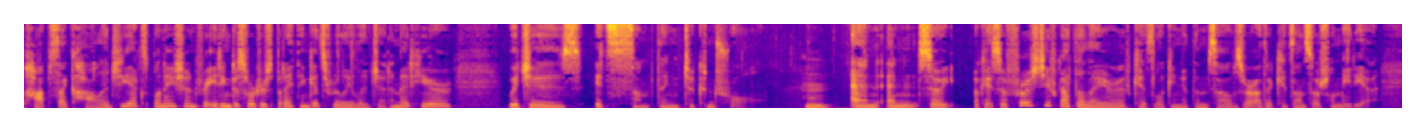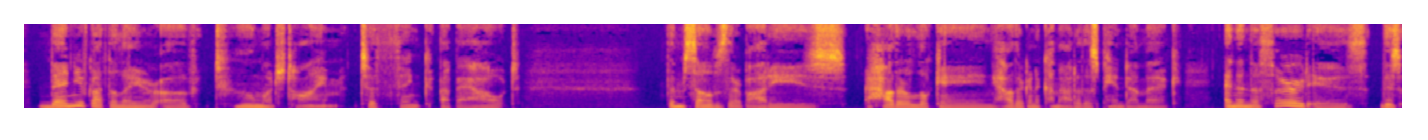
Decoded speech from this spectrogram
pop psychology explanation for eating disorders but i think it's really legitimate here which is it's something to control Hmm. and and so okay so first you've got the layer of kids looking at themselves or other kids on social media then you've got the layer of too much time to think about themselves, their bodies, how they're looking, how they're going to come out of this pandemic. And then the third is this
